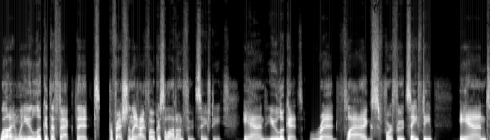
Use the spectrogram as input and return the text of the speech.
Well, and when you look at the fact that professionally, I focus a lot on food safety, and you look at red flags for food safety, and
